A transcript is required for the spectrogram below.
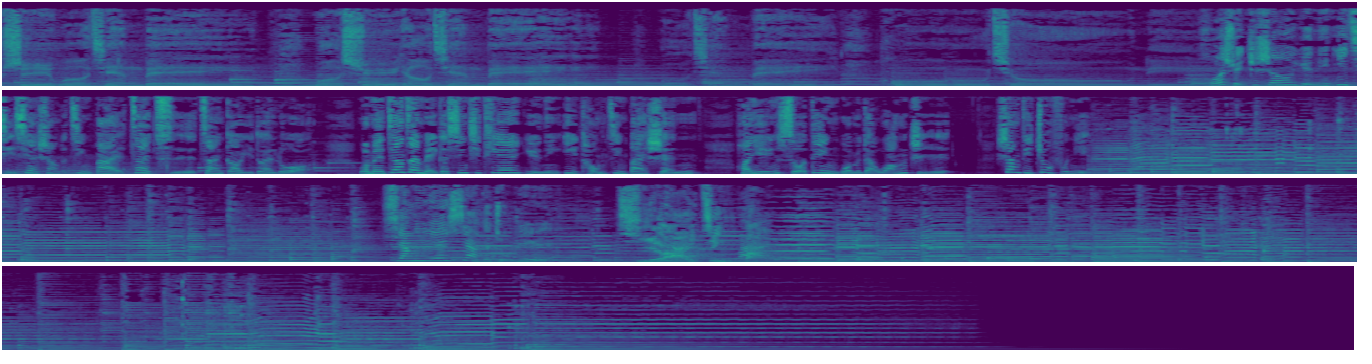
使我清醒谦卑。活水之声与您一起线上的敬拜在此暂告一段落。我们将在每个星期天与您一同敬拜神，欢迎锁定我们的网址。上帝祝福你。相约下个九日，齐来敬拜。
